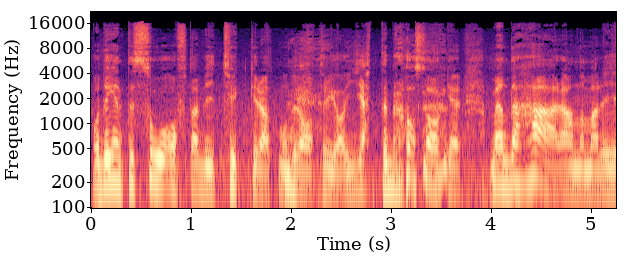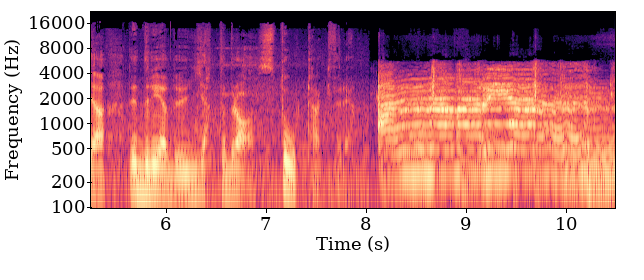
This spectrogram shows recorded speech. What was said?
Och det är inte så ofta vi tycker att moderater gör jättebra saker. Men det här Anna Maria, det drev du jättebra. Stort tack för det. Anna Maria,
